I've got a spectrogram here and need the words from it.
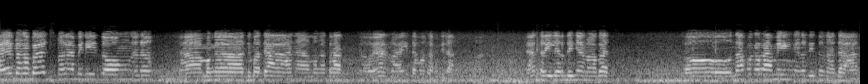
Ayan mga buds, marami ditong ano, ah, mga dumadaan na mga truck. So ayan, makikita mo sa kabila. Ayan, trailer din yan mga buds. So napakaraming ano dito na daan.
